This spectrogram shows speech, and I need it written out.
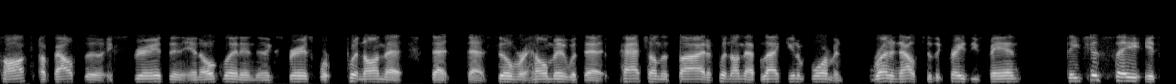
talk about the experience in, in Oakland and the experience for putting on that that that silver helmet with that patch on the side and putting on that black uniform and running out to the crazy fans, they just say it's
